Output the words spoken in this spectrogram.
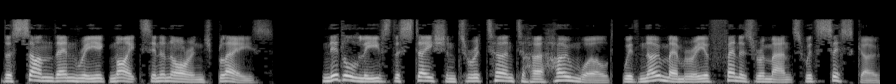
The Sun then reignites in an orange blaze. Nidell leaves the station to return to her homeworld, with no memory of Fenna's romance with Sisko.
